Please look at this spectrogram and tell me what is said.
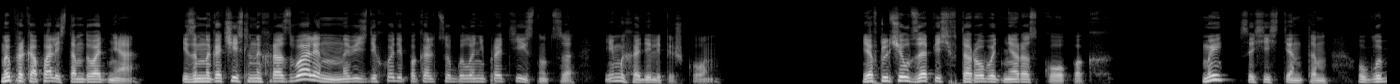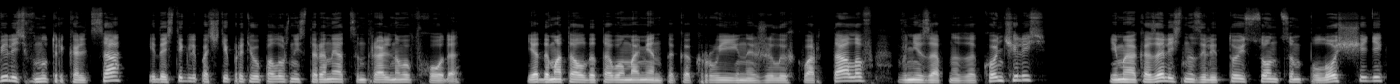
Мы прокопались там два дня. Из-за многочисленных развалин на вездеходе по кольцу было не протиснуться, и мы ходили пешком. Я включил запись второго дня раскопок. Мы с ассистентом углубились внутрь кольца и достигли почти противоположной стороны от центрального входа. Я домотал до того момента, как руины жилых кварталов внезапно закончились, и мы оказались на залитой солнцем площади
